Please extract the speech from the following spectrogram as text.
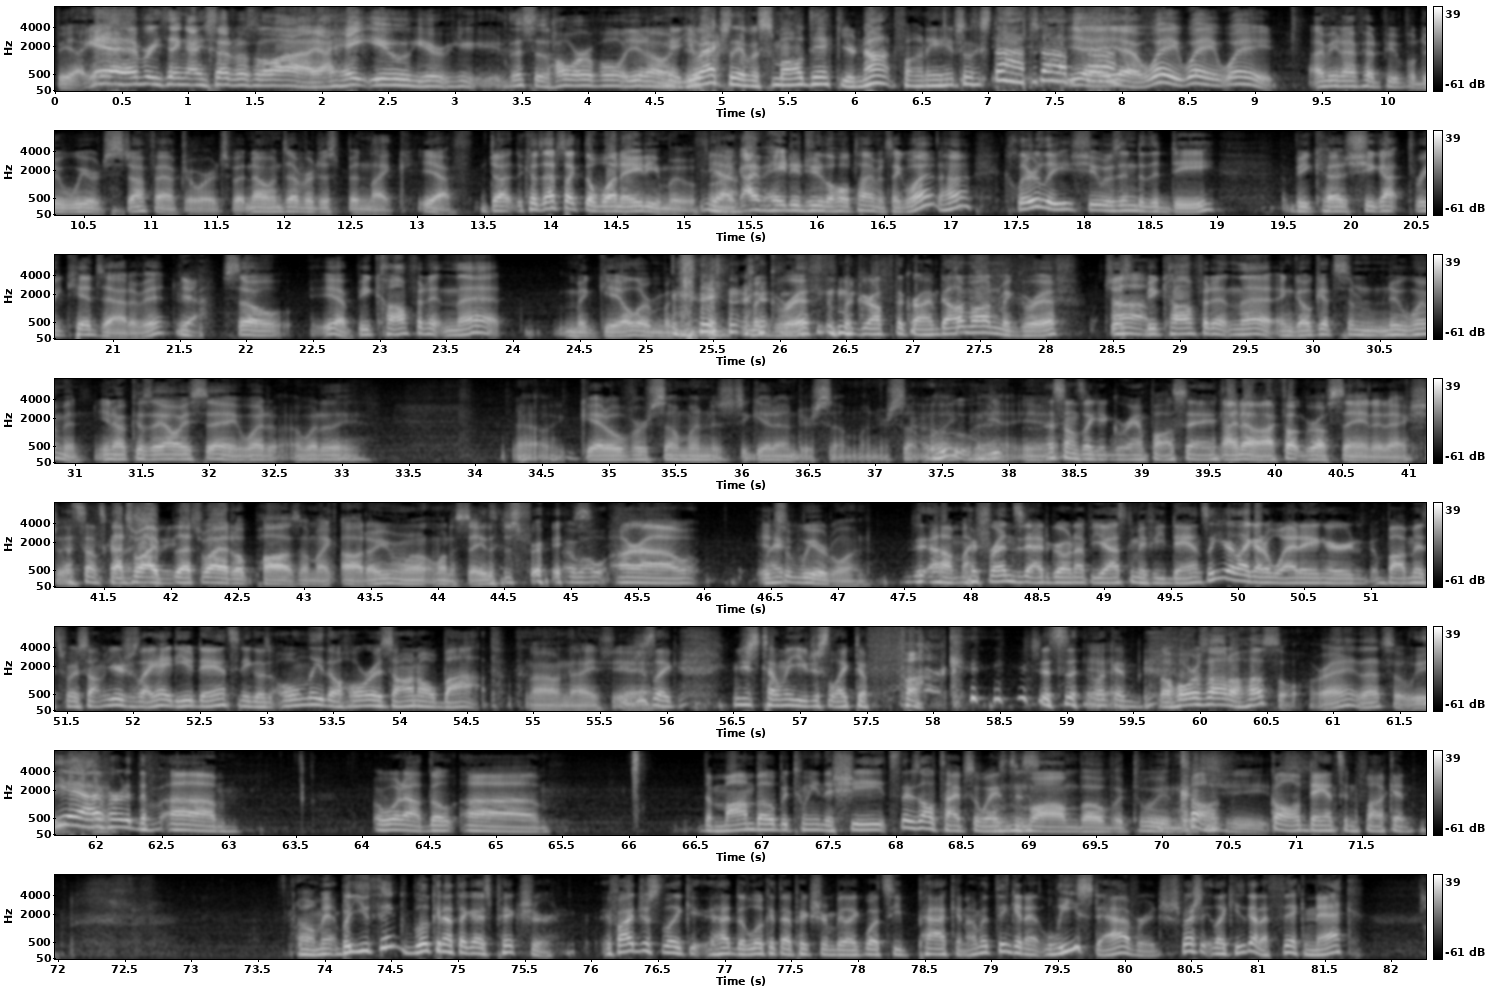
be like, "Yeah, everything I said was a lie. I hate you. You're, you, this is horrible." You know, Yeah, you just- actually have a small dick. You're not funny. It's like stop, stop, yeah, stop. yeah. Wait, wait, wait. I mean, I've had people do weird stuff afterwards, but no one's ever just been like, "Yeah," because that's like the 180 move. Yeah. Like, I've hated you the whole time. It's like, what? Huh? Clearly, she was into the D because she got three kids out of it. Yeah. So yeah, be confident in that, McGill or Mc- McGriff. McGruff the crime dog. Come on, McGriff. Just Uh, be confident in that and go get some new women. You know, because they always say, "What? What do they?" No, get over someone is to get under someone or something Ooh, like you- that. Yeah. that sounds like a grandpa saying. I know. I felt gross saying it. Actually, That sounds That's why. sweet. that's why I had to pause. I'm like, oh, I don't even want, want to say this phrase. Well, Our, uh, it's a weird one. Uh, my friend's dad growing up, you ask him if he danced. Like you're like at a wedding or a bat mitzvah or something. You're just like, hey, do you dance? And he goes, only the horizontal bop. Oh, nice. Yeah. You're just like, you just tell me you just like to fuck. just Yeah. fucking. the horizontal hustle, right? That's what we. Yeah, I've heard it. The um, or what else? The uh, the mambo between the sheets. There's all types of ways to Mambo between the call, sheets. call dancing fucking. Oh man, but you think looking at that guy's picture, if I just like had to look at that picture and be like, what's he packing? I'm thinking at least average, especially like he's got a thick neck.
